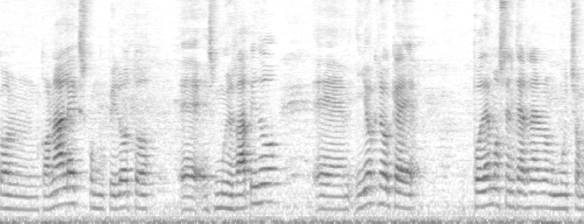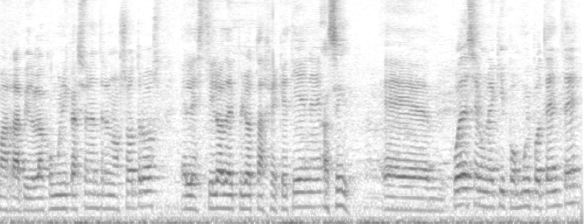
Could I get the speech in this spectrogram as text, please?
con, con Alex como piloto. eh, es muy rápido eh, y yo creo que podemos entendernos mucho más rápido. La comunicación entre nosotros, el estilo del pilotaje que tiene. Así. Eh, puede ser un equipo muy potente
